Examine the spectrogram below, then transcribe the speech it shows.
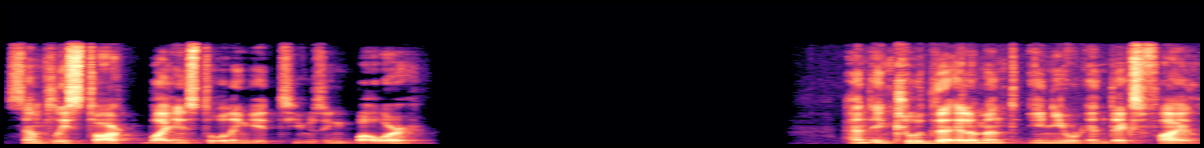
simply start by installing it using Bower and include the element in your index file.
